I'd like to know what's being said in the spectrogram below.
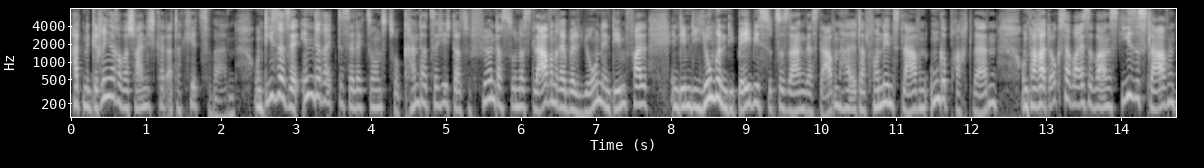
hat eine geringere Wahrscheinlichkeit, attackiert zu werden. Und dieser sehr indirekte Selektionsdruck kann tatsächlich dazu führen, dass so eine Sklavenrebellion, in dem Fall, in dem die Jungen, die Babys sozusagen der Sklavenhalter von den Sklaven umgebracht werden. Und paradoxerweise waren es diese Sklaven,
